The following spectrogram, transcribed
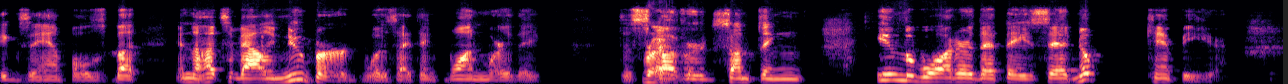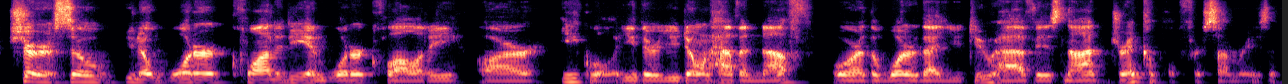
examples but in the hudson valley newburgh was i think one where they discovered right. something in the water that they said nope can't be here Sure. So, you know, water quantity and water quality are equal. Either you don't have enough or the water that you do have is not drinkable for some reason.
